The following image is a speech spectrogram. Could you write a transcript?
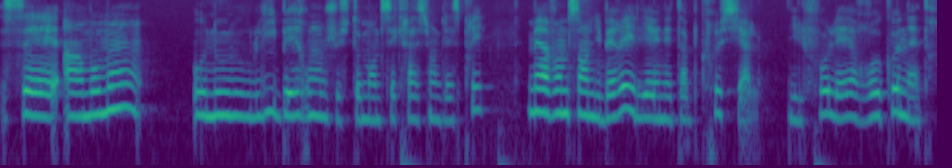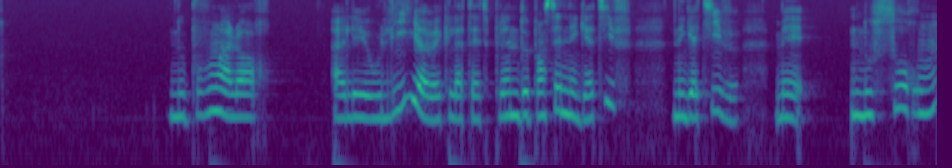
C'est un moment où nous nous libérons justement de ces créations de l'esprit, mais avant de s'en libérer, il y a une étape cruciale. Il faut les reconnaître. Nous pouvons alors aller au lit avec la tête pleine de pensées négatives, négatives, mais nous saurons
